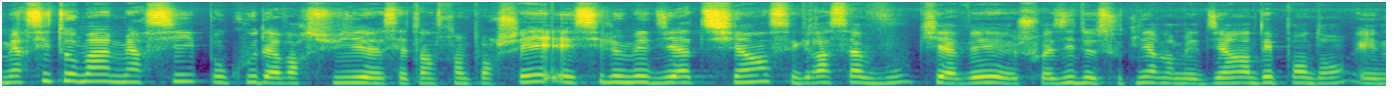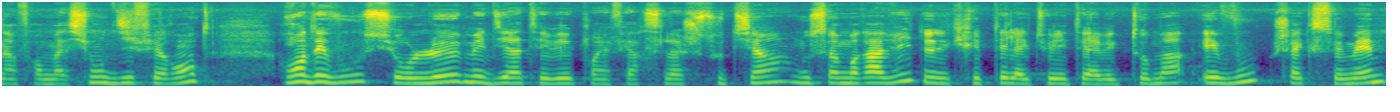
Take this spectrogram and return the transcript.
Merci Thomas, merci beaucoup d'avoir suivi euh, cet instant penché. Et si le média tient, c'est grâce à vous qui avez choisi de soutenir un média indépendant et une information différente. Rendez-vous sur lemediatv.fr soutien. Nous sommes ravis de décrypter l'actualité avec Thomas et vous chaque semaine.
